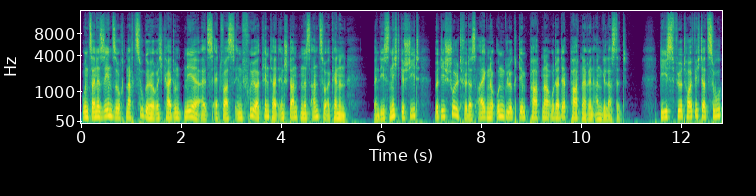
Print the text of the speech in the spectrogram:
und seine Sehnsucht nach Zugehörigkeit und Nähe als etwas in früher Kindheit entstandenes anzuerkennen. Wenn dies nicht geschieht, wird die Schuld für das eigene Unglück dem Partner oder der Partnerin angelastet. Dies führt häufig dazu,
